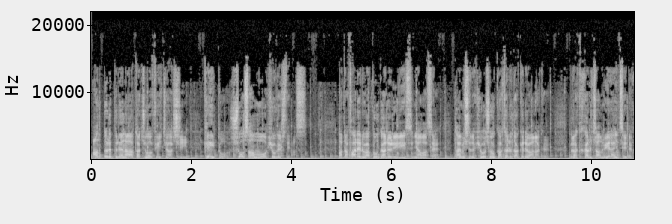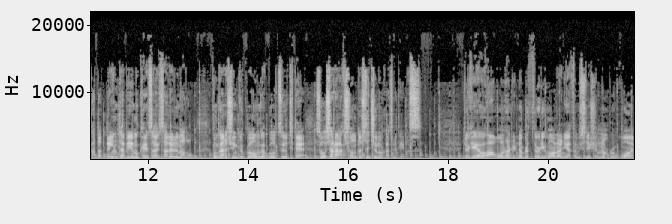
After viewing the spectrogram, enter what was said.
アントレプレナーたちをフィーチャーしケイと賞賛を表現しています。またファレルは今回のリリースに合わせタイム誌の表彰を飾るだけではなくブラックカルチャーの未来について語ったインタビューも掲載されるなど今回の新曲は音楽を通じてソーシャルアクションとして注目を集めています。Tokyo Hot 100 number 31 on your FM station number 1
